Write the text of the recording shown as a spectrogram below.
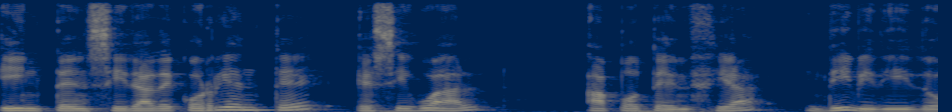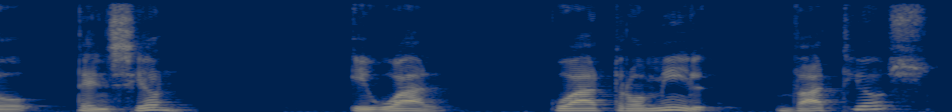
intensidad de corriente es igual a potencia dividido tensión, igual 4000 vatios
